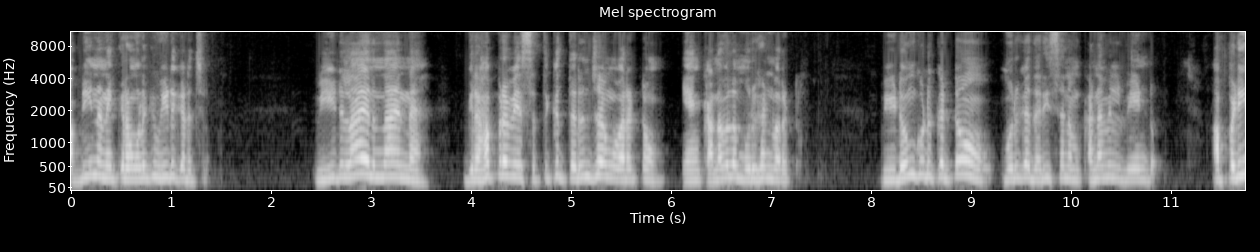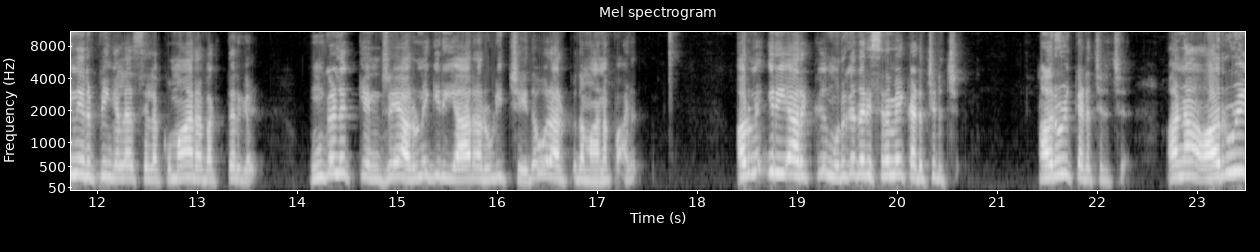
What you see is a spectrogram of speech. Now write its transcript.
அப்படின்னு நினைக்கிறவங்களுக்கு வீடு கிடச்சிடும் வீடுலாம் இருந்தால் என்ன? கிரகப்பிரவேசத்துக்கு தெரிஞ்சவங்க வரட்டும். என் கனவுல முருகன் வரட்டும். வீடும் கொடுக்கட்டும். முருக தரிசனம் கனவில் வேண்டும். அப்படின்னு இருப்பீங்கள சில குமார பக்தர்கள். உங்களுக்கென்றே அருணகிரியார் அருளி செய்த ஒரு அற்புதமான பாடல். அருணகிரியாருக்கு முருக தரிசனமே கிடைச்சிடுச்சு. அருள் கிடைச்சிடுச்சு. ஆனா அருள்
